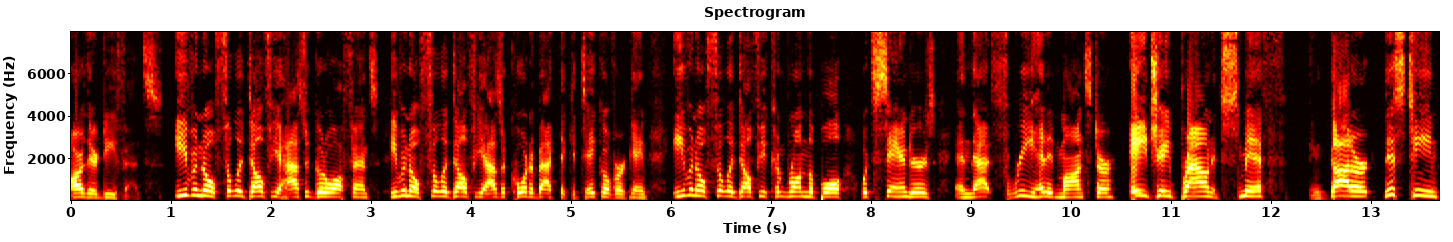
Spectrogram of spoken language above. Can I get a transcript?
are their defense. Even though Philadelphia has a good offense, even though Philadelphia has a quarterback that can take over a game, even though Philadelphia can run the ball with Sanders and that three headed monster, A.J. Brown and Smith, and Goedert, this team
